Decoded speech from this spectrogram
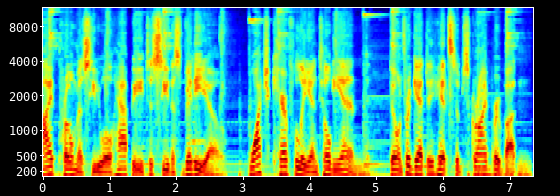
I promise you will happy to see this video. Watch carefully until the end. Don't forget to hit subscriber button.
